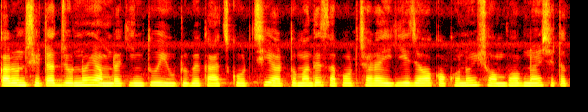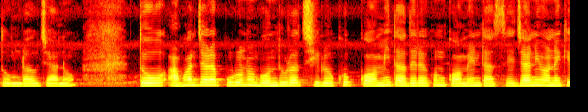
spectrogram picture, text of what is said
কারণ সেটার জন্যই আমরা কিন্তু ইউটিউবে কাজ করছি। আর তোমাদের সাপোর্ট ছাড়া এগিয়ে যাওয়া কখনোই সম্ভব নয়, সেটা তোমরাও জানো। তো আমার যারা পুরনো বন্ধুরা ছিল, খুব কমই তাদের এখন কমেন্ট আসে। জানি অনেকে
